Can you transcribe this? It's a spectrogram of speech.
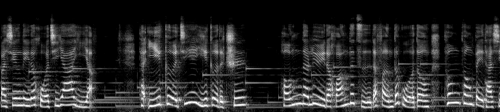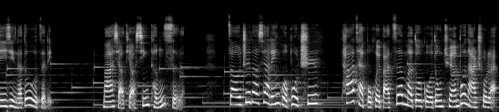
把心里的火气压一压，他一个接一个的吃，红的、绿的、黄的、紫的、粉的果冻，通通被他吸进了肚子里。马小跳心疼死了，早知道夏林果不吃，他才不会把这么多果冻全部拿出来。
